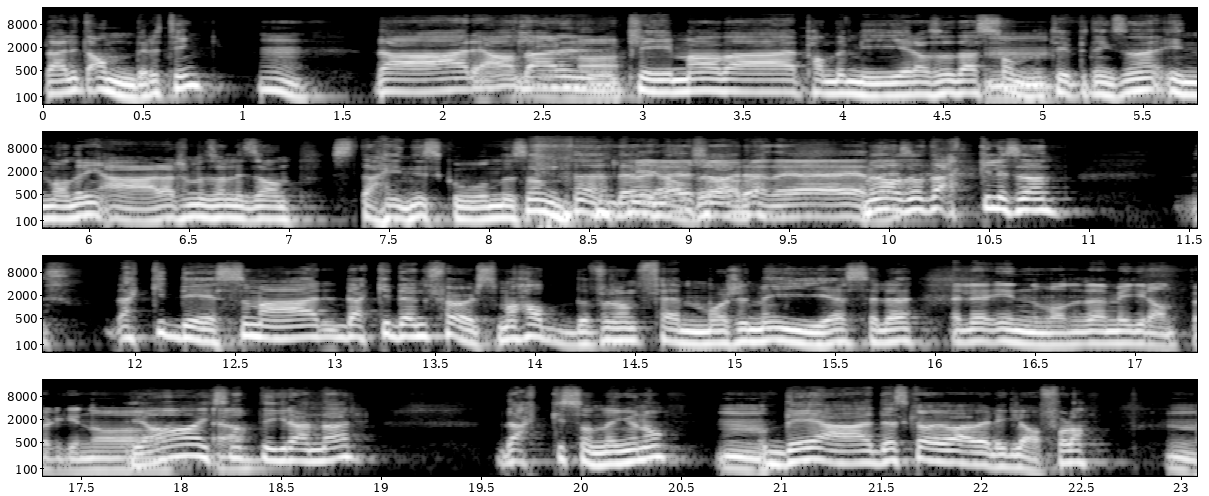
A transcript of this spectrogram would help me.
Det er litt andre ting. Mm. Det er, ja, det er klima. det er pandemier, altså det er sånne mm. type ting. Så innvandring er der som en sånn, sånn stein i skoen, liksom. Det vil alltid være. Men altså, det er ikke liksom det er ikke det som er Det er ikke den følelsen man hadde for sånn fem år siden med IS. Eller, eller innvandring, migrantbølgen og Ja, ikke sant, ja. de greiene der. Det er ikke sånn lenger nå. Mm. Og det, er, det, skal vi være veldig glad for. da. Mm.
